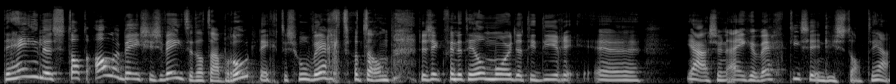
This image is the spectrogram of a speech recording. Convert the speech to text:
de hele stad, alle beestjes weten dat daar brood ligt. Dus hoe werkt dat dan? Dus ik vind het heel mooi dat die dieren uh, ja, zijn eigen weg kiezen in die stad. Ja,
